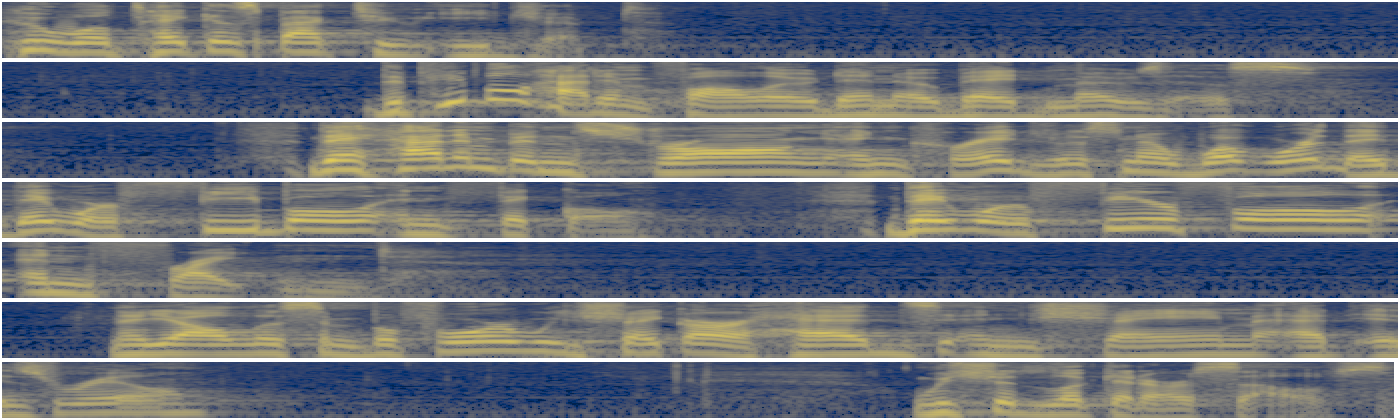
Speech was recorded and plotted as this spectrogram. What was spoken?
who will take us back to Egypt. The people hadn't followed and obeyed Moses. They hadn't been strong and courageous. No, what were they? They were feeble and fickle. They were fearful and frightened. Now, y'all, listen, before we shake our heads in shame at Israel, we should look at ourselves.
